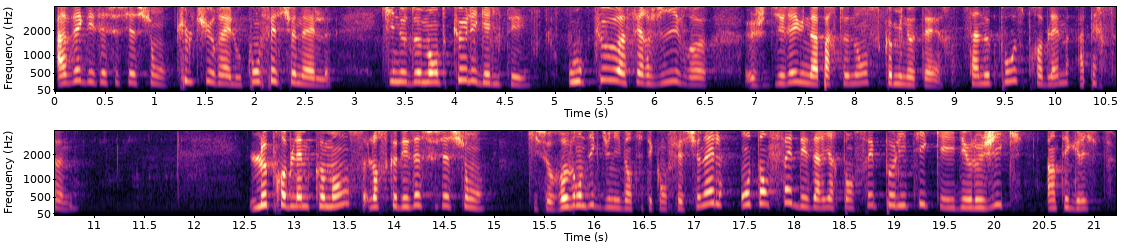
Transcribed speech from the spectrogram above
avec des associations culturelles ou confessionnelles qui ne demande que l'égalité ou que à faire vivre, je dirais, une appartenance communautaire. Ça ne pose problème à personne. Le problème commence lorsque des associations qui se revendiquent d'une identité confessionnelle ont en fait des arrière-pensées politiques et idéologiques intégristes.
